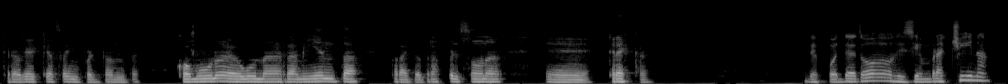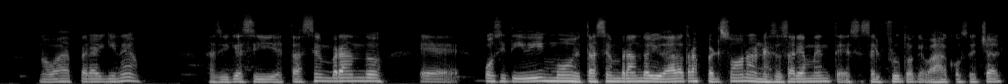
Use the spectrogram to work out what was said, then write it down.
Creo que, que eso es importante. Como uno es una herramienta para que otras personas eh, crezcan. Después de todo, si siembras China, no vas a esperar guineo. Así que si estás sembrando eh, positivismo, estás sembrando ayudar a otras personas, necesariamente ese es el fruto que vas a cosechar.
